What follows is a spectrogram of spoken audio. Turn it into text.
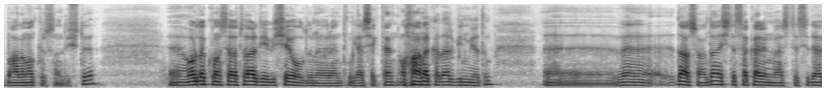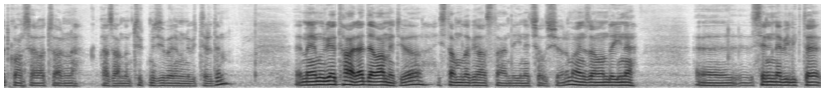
bağlama kursuna düştü. orada konservatuvar diye bir şey olduğunu öğrendim gerçekten. O ana kadar bilmiyordum. ve daha sonra da işte Sakarya Üniversitesi Devlet Konservatuvarını kazandım. Türk Müziği bölümünü bitirdim. E, memuriyet hala devam ediyor. İstanbul'da bir hastanede yine çalışıyorum. Aynı zamanda yine e, seninle birlikte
